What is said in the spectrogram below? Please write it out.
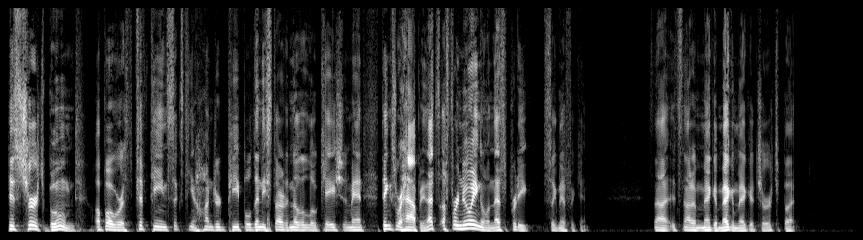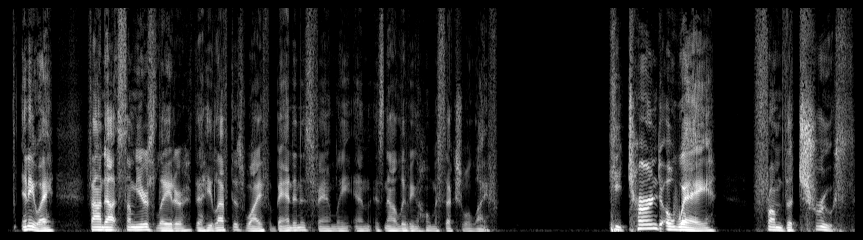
his church boomed up over 15 1600 people. Then he started another location man. Things were happening. That's uh, for new england that's pretty significant. It's not it's not a mega mega mega church but anyway found out some years later that he left his wife abandoned his family and is now living a homosexual life. He turned away from the truth.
